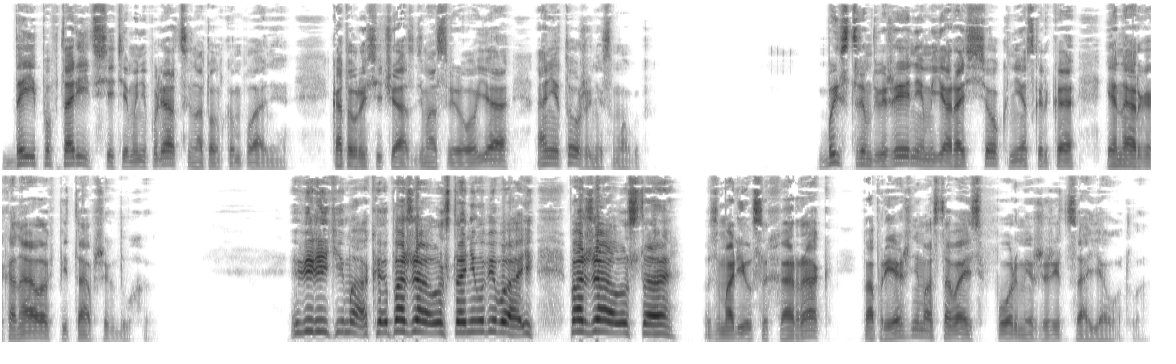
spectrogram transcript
Да и повторить все те манипуляции на тонком плане, которые сейчас демонстрировал я, они тоже не смогут. Быстрым движением я рассек несколько энергоканалов, питавших духа. — Великий маг, пожалуйста, не убивай! Пожалуйста! — взмолился Харак, по-прежнему оставаясь в форме жреца Яотла.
